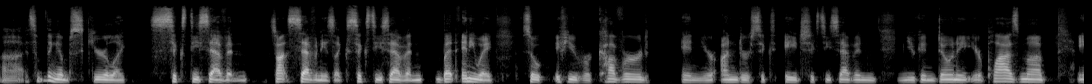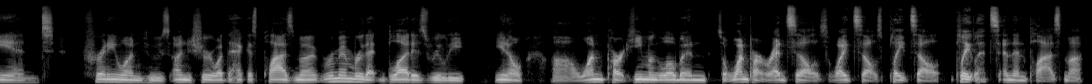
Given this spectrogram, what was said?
uh, something obscure like 67. It's not 70, it's like 67. But anyway, so if you've recovered and you're under six, age 67, you can donate your plasma. And for anyone who's unsure what the heck is plasma, remember that blood is really you know, uh, one part hemoglobin, so one part red cells, white cells, plate cell, platelets, and then plasma.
